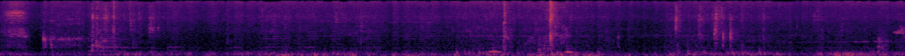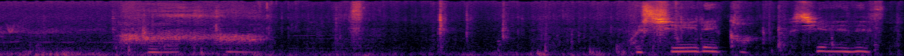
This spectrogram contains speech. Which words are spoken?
すごい。どるああ押し入れか。押し入れですね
